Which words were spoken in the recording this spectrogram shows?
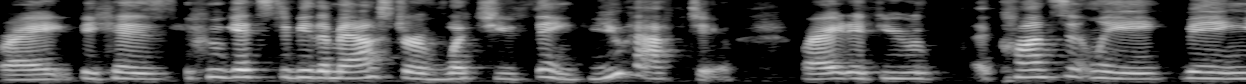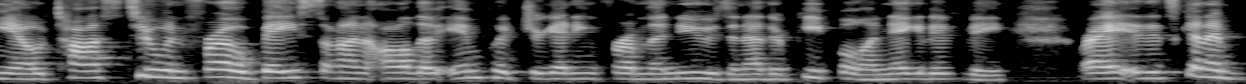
right? Because who gets to be the master of what you think? You have to, right? If you're constantly being, you know, tossed to and fro based on all the input you're getting from the news and other people and negativity, right? It's going to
